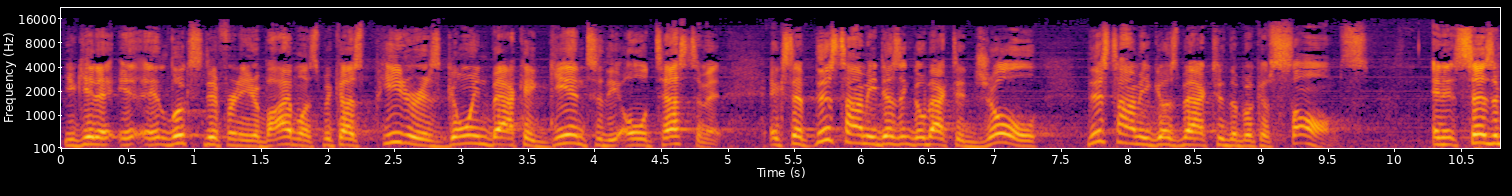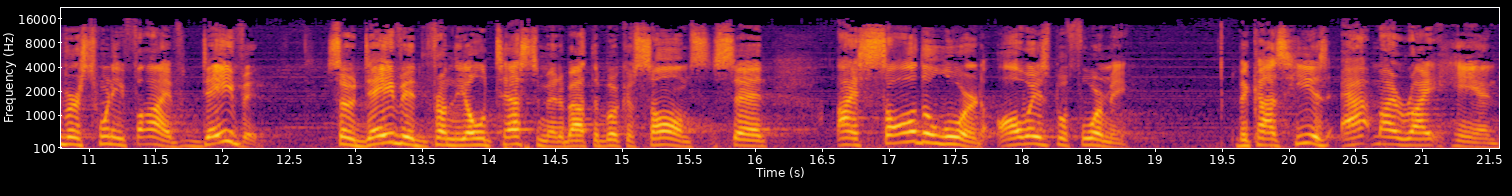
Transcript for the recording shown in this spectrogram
You get a, it, it looks different in your Bible. It's because Peter is going back again to the Old Testament. Except this time he doesn't go back to Joel. This time he goes back to the book of Psalms. And it says in verse 25, David. So David from the Old Testament about the book of Psalms said, I saw the Lord always before me because he is at my right hand,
